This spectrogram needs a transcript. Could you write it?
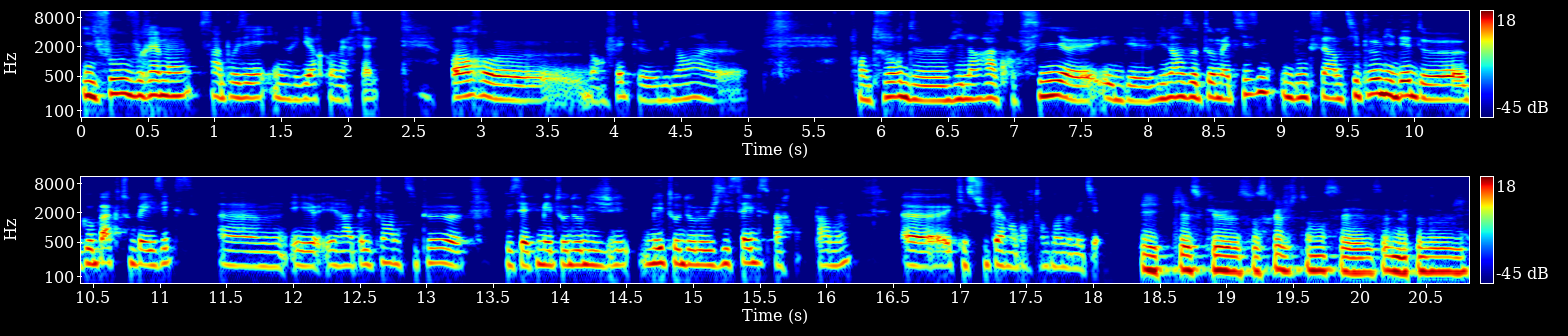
il faut vraiment s'imposer une rigueur commerciale. Or, bah, en fait, l'humain prend toujours de vilains raccourcis et de vilains automatismes. Donc, c'est un petit peu l'idée de go back to basics. Euh, et, rappelle-toi un petit peu euh, de cette méthodologie, sales, pardon, euh, qui est super importante dans nos métiers. Et qu'est-ce que ce serait justement cette méthodologie?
